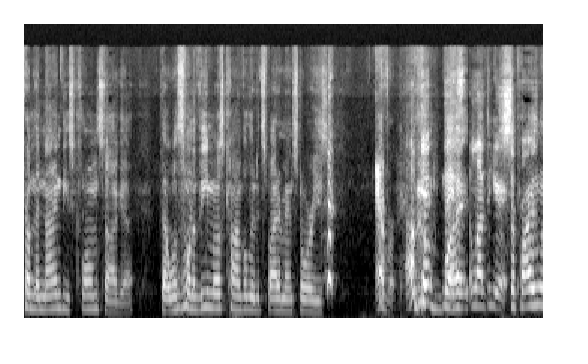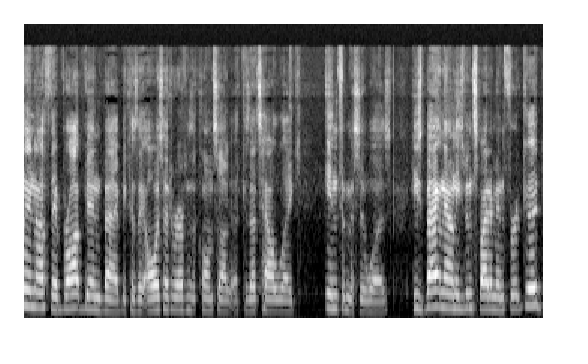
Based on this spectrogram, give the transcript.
from the 90s Clone Saga that was one of the most convoluted Spider-Man stories ever. Okay. nice. but I love to hear it. surprisingly enough they brought Ben back because they always had to reference the Clone Saga because that's how like infamous it was. He's back now and he's been Spider-Man for a good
